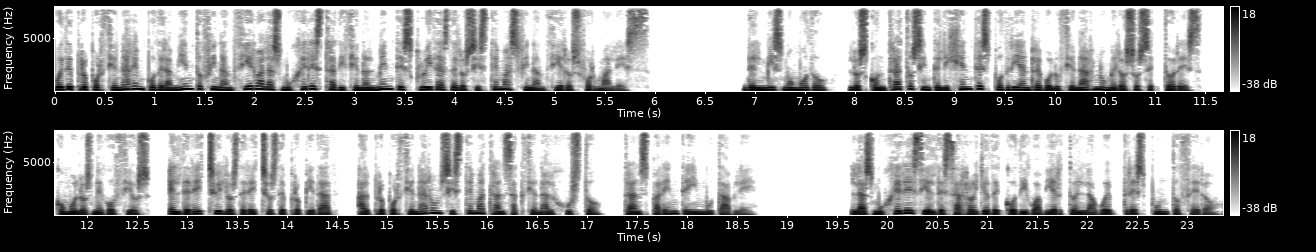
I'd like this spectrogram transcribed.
puede proporcionar empoderamiento financiero a las mujeres tradicionalmente excluidas de los sistemas financieros formales. Del mismo modo, los contratos inteligentes podrían revolucionar numerosos sectores, como los negocios, el derecho y los derechos de propiedad, al proporcionar un sistema transaccional justo, transparente e inmutable. Las mujeres y el desarrollo de código abierto en la Web 3.0.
